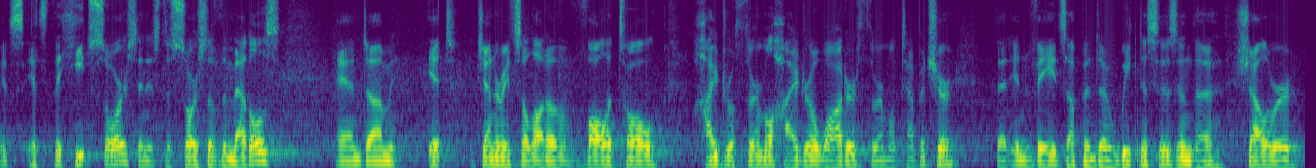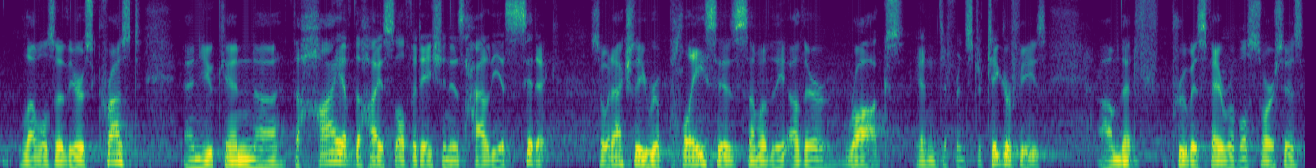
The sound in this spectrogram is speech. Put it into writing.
It's, it's the heat source, and it's the source of the metals, and um, it generates a lot of volatile hydrothermal, hydro water thermal temperature that invades up into weaknesses in the shallower levels of the Earth's crust. And you can, uh, the high of the high sulfidation is highly acidic. So it actually replaces some of the other rocks in different stratigraphies um, that prove as favorable sources.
